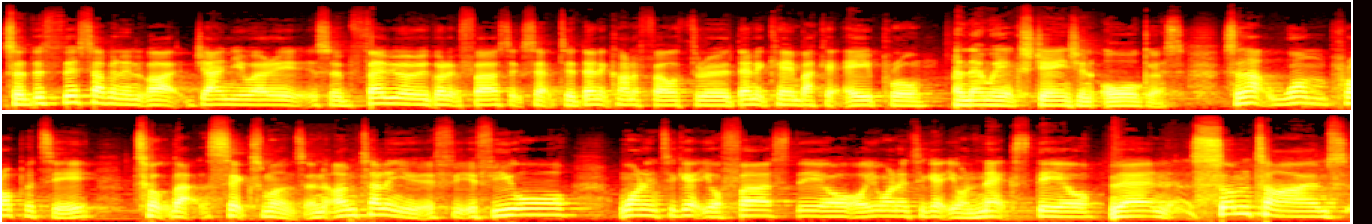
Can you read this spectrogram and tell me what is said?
So this, this happened in like January. So February we got it first accepted, then it kind of fell through, then it came back in April, and then we exchanged in August. So that one property took that six months. And I'm telling you, if, if you're wanting to get your first deal or you wanted to get your next deal, then sometimes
